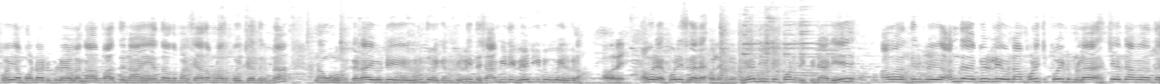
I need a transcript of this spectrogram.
போய் என் பொண்டாட்டி பிள்ளையெல்லாம் கா பார்த்து நான் எந்த விதமான சேதம் இல்லாத போய் சேர்ந்துக்கிட்டேன்னா நான் உனக்கு கடாய் விட்டு விருந்து வைக்கணும்னு சொல்லி இந்த சாமிகிட்ட வேண்டிக்கிட்டு போயிருக்கிறான். அவரே. அவரே போலீஸ்காரன் போலீஸ்கார். வேண்டிக்கிட்டு போனதுக்கு பின்னாடி அவன் திருப்பி அந்த பீரியட்லேயே நான் பொழைச்சி போயிட்டோம்ல. சரி நான் அந்த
